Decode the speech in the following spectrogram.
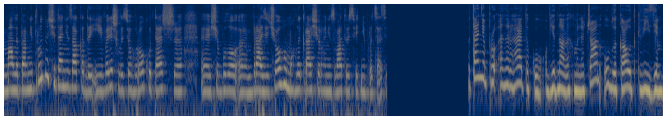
мали певні труднощі дані заклади і вирішили цього року теж, щоб було в разі чого могли краще організувати освітній процес. Питання про енергетику об'єднали хмельничан у блекаут-квізі.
